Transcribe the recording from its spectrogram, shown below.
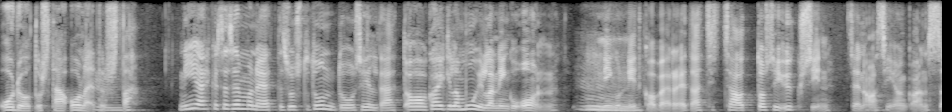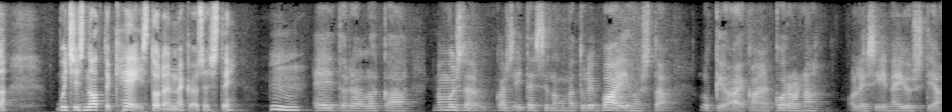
odotusta ja oletusta. Niin ja ehkä se semmoinen, että susta tuntuu siltä, että oh, kaikilla muilla niinku on mm. niinku niitä kavereita, että sit sä oot tosi yksin sen asian kanssa, which is not the case todennäköisesti. Mm. Ei todellakaan. Mä muistan myös itse silloin, kun mä tulin vaihosta lukioaikaan ja korona oli siinä just ja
